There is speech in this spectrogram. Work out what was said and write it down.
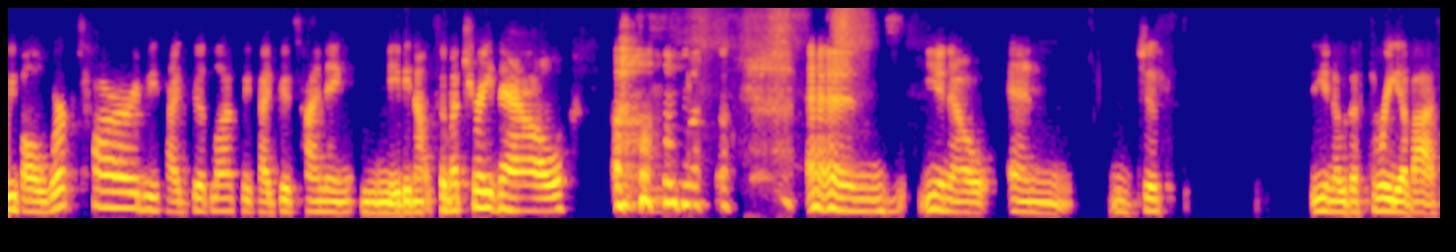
we've all worked hard, we've had good luck, we've had good timing, maybe not so much right now. Um, and, you know, and just, you know, the three of us,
